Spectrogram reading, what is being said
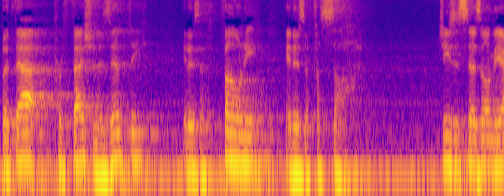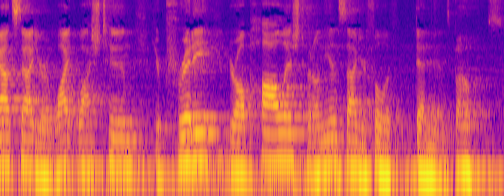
but that profession is empty, it is a phony, it is a facade. Jesus says on the outside, you're a whitewashed tomb, you're pretty, you're all polished, but on the inside, you're full of dead men's bones.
